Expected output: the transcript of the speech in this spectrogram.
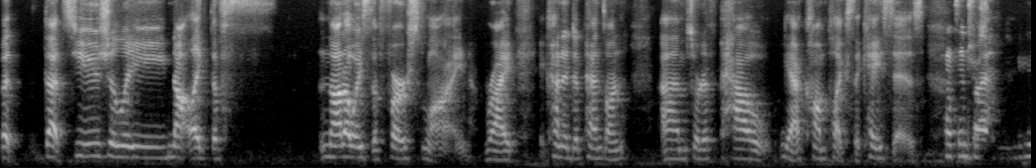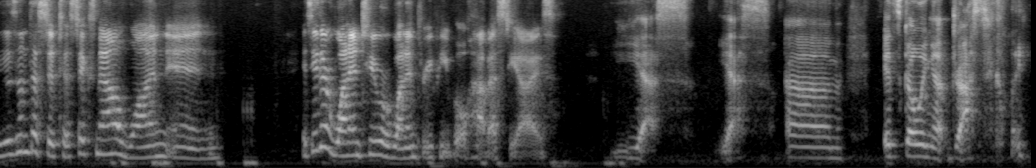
but that's usually not like the f- not always the first line, right? It kind of depends on um, sort of how yeah complex the case is. That's interesting because isn't the statistics now one in it's either one in two or one in three people have STIs. Yes, yes, um, it's going up drastically.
